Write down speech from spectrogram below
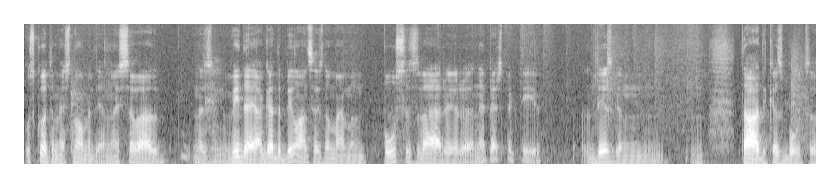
uz ko mēs nomedījām. Nu, es savā nezinu, vidējā gada bilancē, es domāju, man puse zvēru ir neperspektīva. Diezgan tādi, kas būtu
